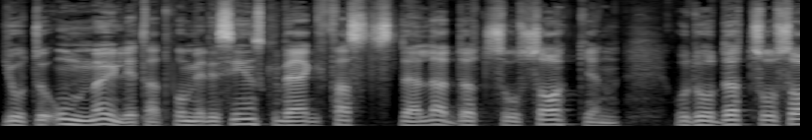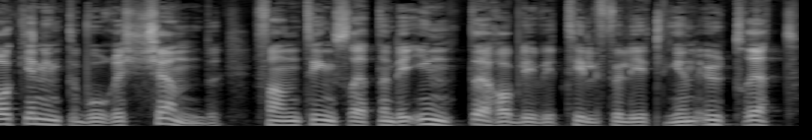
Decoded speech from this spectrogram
gjort det omöjligt att på medicinsk väg fastställa dödsorsaken och då dödsorsaken inte vore känd fann tingsrätten det inte ha blivit tillförlitligen utrett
